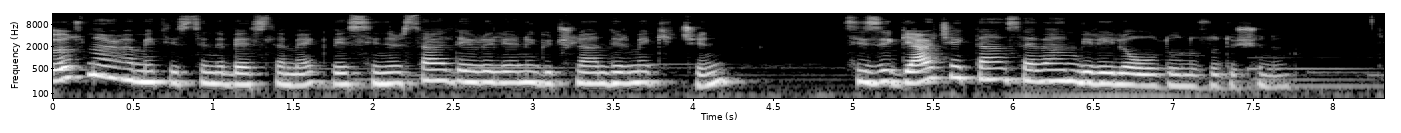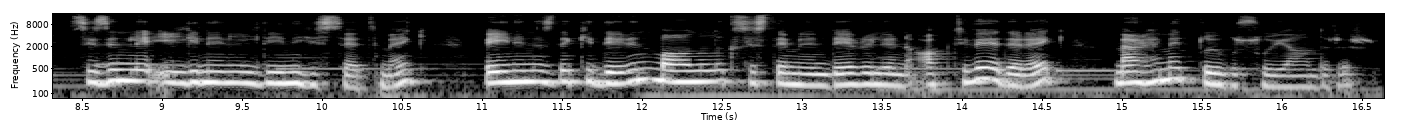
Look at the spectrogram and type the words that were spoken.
Öz merhamet hissini beslemek ve sinirsel devrelerini güçlendirmek için sizi gerçekten seven biriyle olduğunuzu düşünün. Sizinle ilgilenildiğini hissetmek, beyninizdeki derin bağlılık sisteminin devrelerini aktive ederek merhamet duygusu uyandırır.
